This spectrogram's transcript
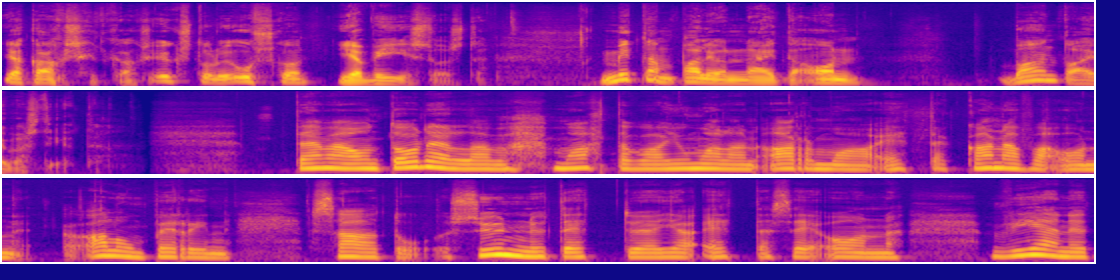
ja 22. Yksi tuli uskoon ja 15. Miten paljon näitä on? Vaan taivas tietää. Tämä on todella mahtavaa Jumalan armoa, että kanava on alun perin saatu synnytettyä ja että se on vienyt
